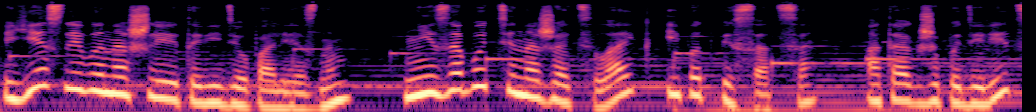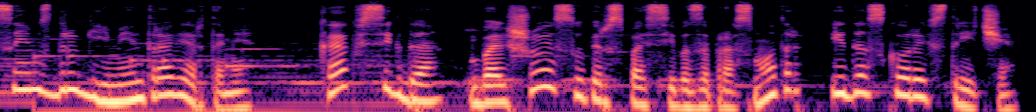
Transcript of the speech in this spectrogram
Если вы нашли это видео полезным, не забудьте нажать лайк и подписаться, а также поделиться им с другими интровертами. Как всегда, большое супер спасибо за просмотр и до скорой встречи!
